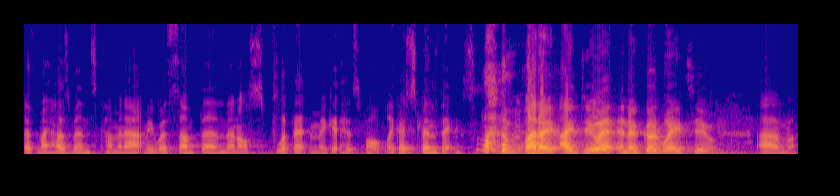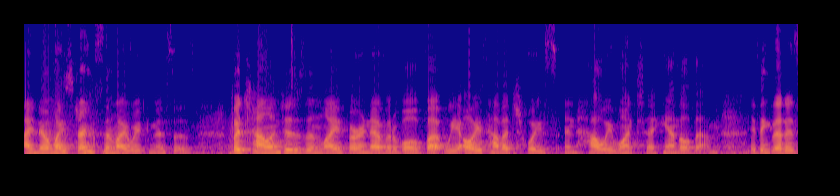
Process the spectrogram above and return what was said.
if my husband's coming at me with something, then I'll flip it and make it his fault. Like I spin things, but I, I do it in a good way too. Um, I know my strengths and my weaknesses. But challenges in life are inevitable, but we always have a choice in how we want to handle them. I think that is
